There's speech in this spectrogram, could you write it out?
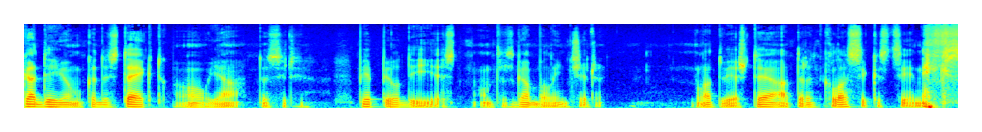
gadījumu, kad es teiktu, ka oh, jā, tas ir piepildījies, un tas gabaliņš ir latviešu teātris, klasikas cienīgs.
